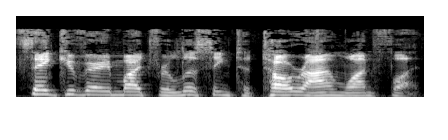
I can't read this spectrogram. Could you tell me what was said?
Thank you very much for listening to Torah on One Foot.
